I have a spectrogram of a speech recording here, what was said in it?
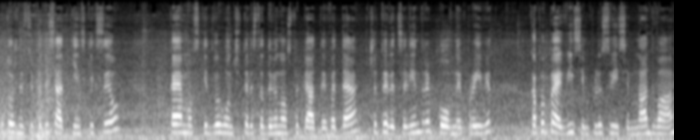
потужністю 50 кінських сил. КМовський двигун 495 ВТ, 4 циліндри, повний привід. КПП 8 плюс 8 на 2.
